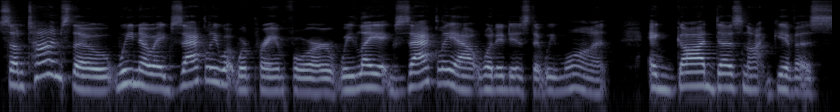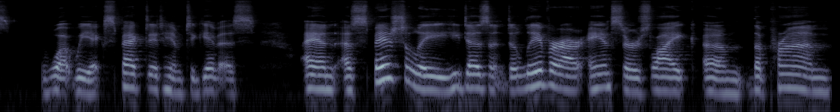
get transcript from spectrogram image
Sometimes, though, we know exactly what we're praying for. We lay exactly out what it is that we want, and God does not give us what we expected Him to give us. And especially, He doesn't deliver our answers like um, the prime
